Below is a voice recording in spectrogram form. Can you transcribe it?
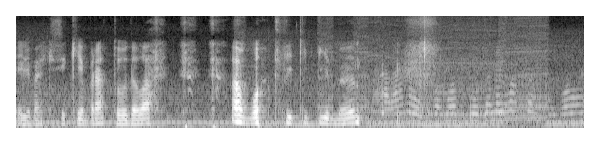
Ele vai se quebrar toda lá. A moto fica empinando. Caralho, essa moto toda levantando. Vamos.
